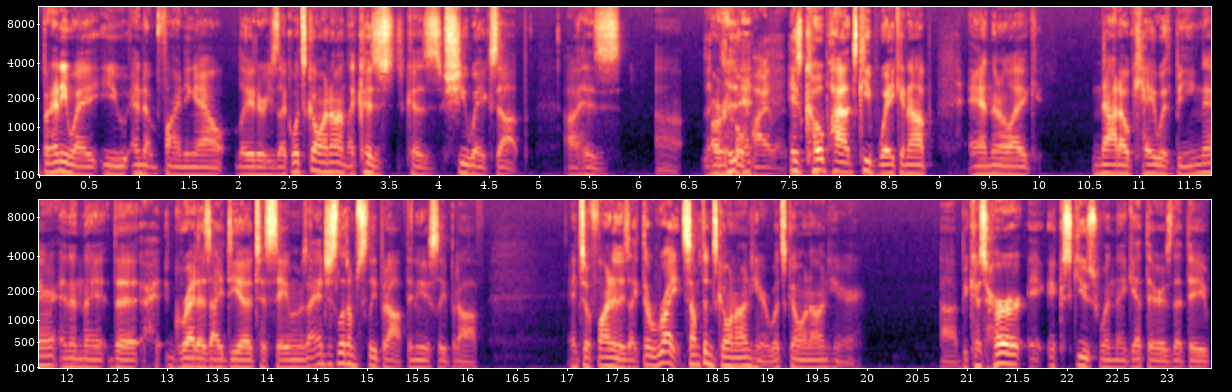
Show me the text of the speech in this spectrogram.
but anyway you end up finding out later he's like what's going on like because because she wakes up uh his uh Like his co-pilot. his co-pilots keep waking up and they're like not okay with being there and then the the greta's idea to save him was like "Eh, just let him sleep it off they need to sleep it off and so finally he's like, they're right. Something's going on here. What's going on here? Uh, because her excuse when they get there is that they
